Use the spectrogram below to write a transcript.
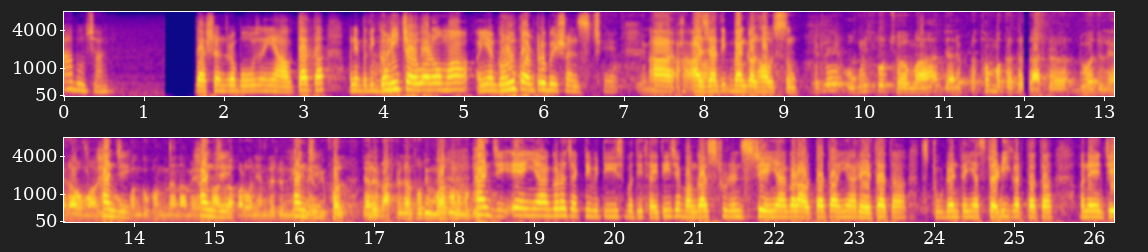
આવું જાણો સુભાષચંદ્ર બોઝ અહીંયા આવતા હતા અને બધી ઘણી ચળવળોમાં અહીંયા ઘણું કોન્ટ્રીબ્યુશન્સ છે. આ આઝાદી બેંગલ હાઉસનું. એટલે ઓગણીસો છ માં જયારે પ્રથમ વખત રાષ્ટ્ર ધ્વજ લહેરાવવામાં આવ્યો હાજી. ભંગના નામે. ભાગલા પાડવાની અંગ્રેજો નીતિને વિફલ ત્યારે રાષ્ટ્રગાન સૌથી મહત્વનો મુદ્દો હાજી એ અહીંયા આગળ જ એક્ટિવિટીઝ બધી થઈ હતી. જે બંગાળ સ્ટુડન્ટ્સ જે અહીંયા આગળ આવતા હતા અહીંયા રહેતા હતા સ્ટુડન્ટ અહીંયા સ્ટડી કરતા હતા અને જે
